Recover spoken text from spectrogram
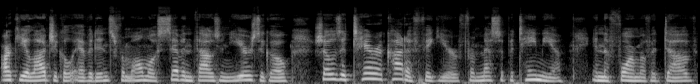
Archaeological evidence from almost 7,000 years ago shows a terracotta figure from Mesopotamia in the form of a dove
